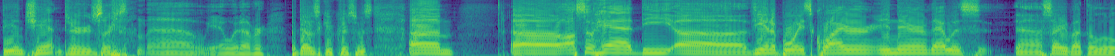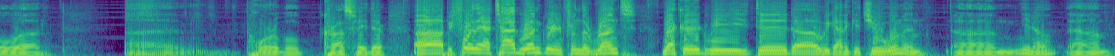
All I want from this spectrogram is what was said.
the Enchanters or something. Oh yeah, whatever. But that was a good Christmas. Um, uh, also had the uh, Vienna Boys Choir in there. That was uh, sorry about the little uh, uh, horrible crossfade there. Uh, before that, Todd Rundgren from the Runt record. We did. We got to get you a woman. Um, you know. Um,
